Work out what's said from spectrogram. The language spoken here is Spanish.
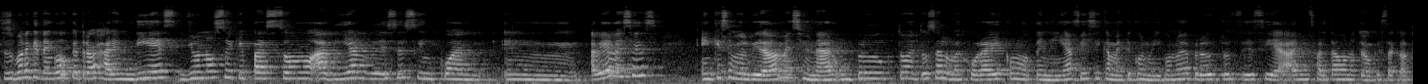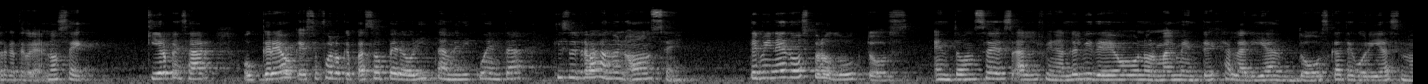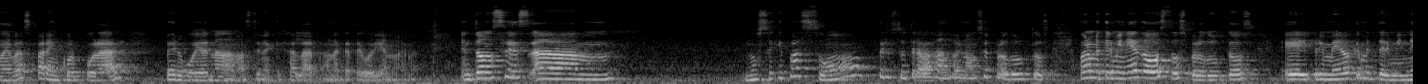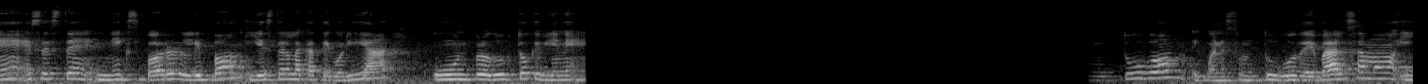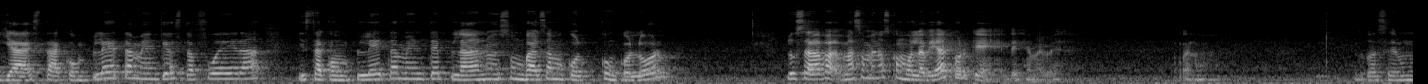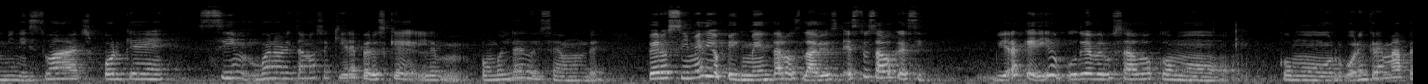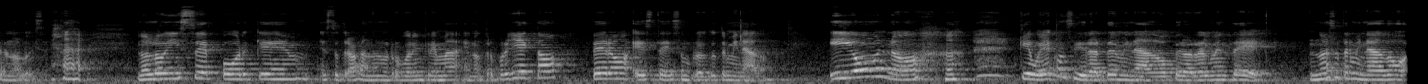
Se supone que tengo que trabajar en 10, yo no sé qué pasó, había veces en cuando, en, había veces en que se me olvidaba mencionar un producto, entonces a lo mejor ahí como tenía físicamente conmigo nueve productos, decía, ay, me falta uno, tengo que sacar otra categoría. No sé, quiero pensar o creo que eso fue lo que pasó, pero ahorita me di cuenta que estoy trabajando en 11. Terminé dos productos, entonces al final del video normalmente jalaría dos categorías nuevas para incorporar, pero voy a nada más tener que jalar una categoría nueva. Entonces, no sé qué pasó, pero estoy trabajando en 11 productos. Bueno, me terminé dos, dos productos. El primero que me terminé es este NYX Butter Lip Balm y esta era la categoría, un producto que viene en tubo y bueno, es un tubo de bálsamo y ya está completamente hasta afuera y está completamente plano, es un bálsamo con color lo usaba más o menos como labial porque, déjenme ver, bueno, voy a hacer un mini swatch porque sí, bueno, ahorita no se quiere, pero es que le pongo el dedo y se hunde. Pero sí medio pigmenta los labios. Esto es algo que si hubiera querido, pude haber usado como, como rubor en crema, pero no lo hice. no lo hice porque estoy trabajando en un rubor en crema en otro proyecto, pero este es un producto terminado. Y uno que voy a considerar terminado, pero realmente no está terminado.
